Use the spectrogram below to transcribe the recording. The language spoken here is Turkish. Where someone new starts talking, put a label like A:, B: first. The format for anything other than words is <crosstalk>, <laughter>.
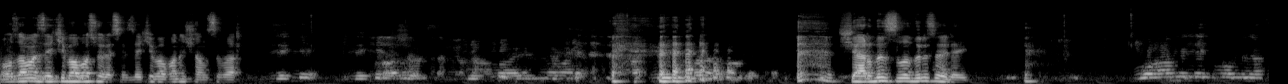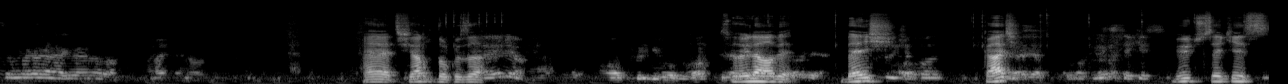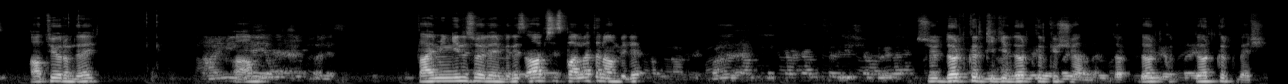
A: O zaman Zeki Baba söylesin. Zeki Baba'nın şansı var.
B: Zeki, Zeki. <laughs>
A: Şardın sladını söyleyin. Evet şart 9'a.
B: Söylüyorum ya.
C: Altı gibi oldu lan.
A: Söyle abi. 5 kaç?
B: 3, 8.
A: 3 8. Atıyorum direkt. Am-. Timingini söyleyin biriniz. Abi siz parlatın
B: anvili. Şu
A: 4.42, 4.43 şu anda. 4 4.45.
